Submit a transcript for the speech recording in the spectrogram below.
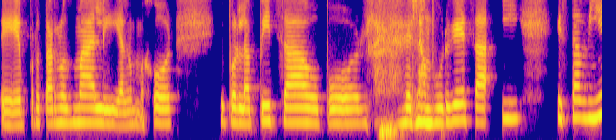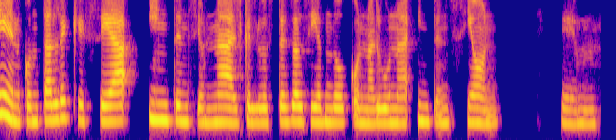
eh, portarnos mal y a lo mejor ir por la pizza o por la hamburguesa y está bien con tal de que sea intencional, que lo estés haciendo con alguna intención. Em,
